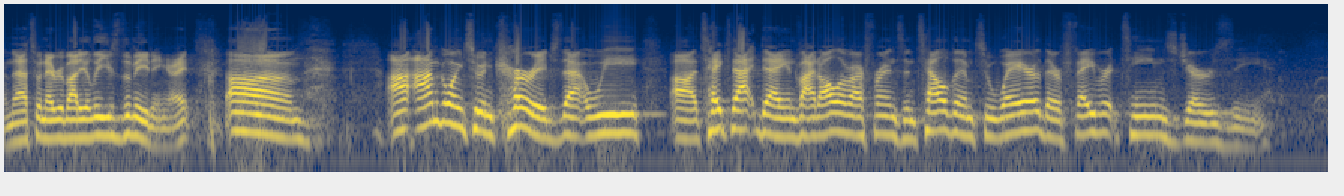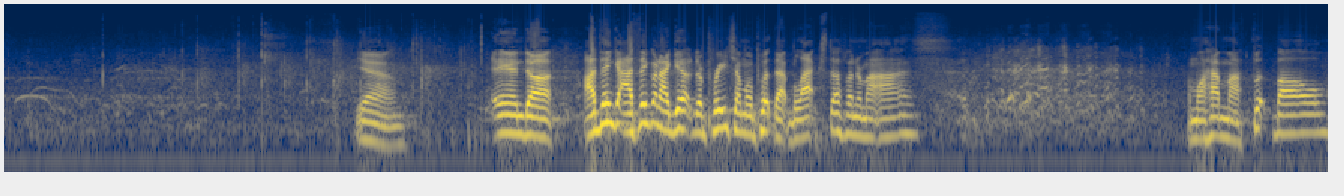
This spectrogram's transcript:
And that's when everybody leaves the meeting, right? Um, I, I'm going to encourage that we uh, take that day, invite all of our friends, and tell them to wear their favorite team's jersey. Yeah. And uh, I, think, I think when I get up to preach, I'm going to put that black stuff under my eyes. I'm going to have my football.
